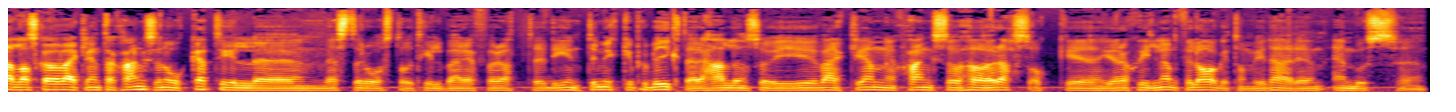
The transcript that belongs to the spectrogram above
alla ska verkligen ta chansen att åka till eh, Västerås och Tillberga för att eh, det är inte mycket publik där i hallen så det är verkligen en chans att höras och eh, göra skillnad för laget om vi är där en, en buss. Mm.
